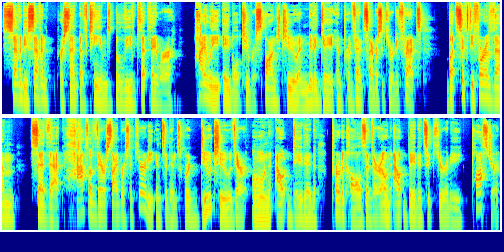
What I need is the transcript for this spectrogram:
77% of teams believed that they were highly able to respond to and mitigate and prevent cybersecurity threats. But 64 of them said that half of their cybersecurity incidents were due to their own outdated protocols and their own outdated security posture.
